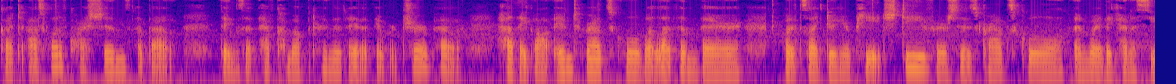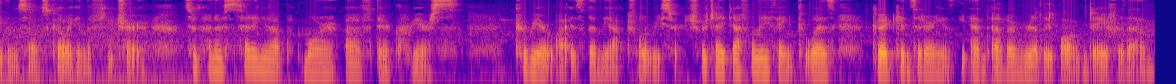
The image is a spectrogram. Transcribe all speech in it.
got to ask a lot of questions about things that have come up during the day that they weren't sure about, how they got into grad school, what led them there, what it's like doing your PhD versus grad school, and where they kind of see themselves going in the future. So, kind of setting up more of their careers, career wise, than the actual research, which I definitely think was good considering it's the end of a really long day for them.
